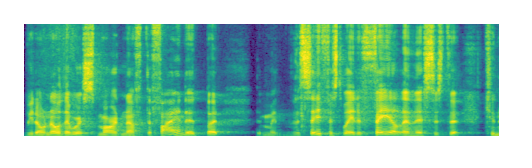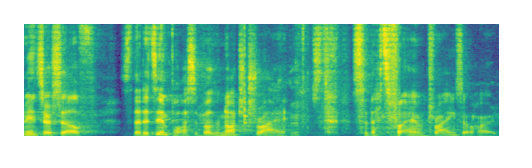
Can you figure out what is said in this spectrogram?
we don't know that we're smart enough to find it, but the safest way to fail in this is to convince ourselves that it's impossible and not to try. so that's why I'm trying so hard.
